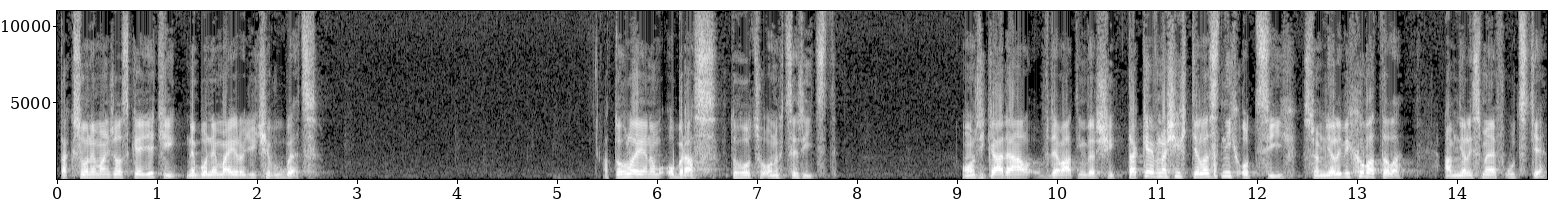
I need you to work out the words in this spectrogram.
tak jsou nemanželské děti, nebo nemají rodiče vůbec. A tohle je jenom obraz toho, co on chce říct. On říká dál v devátém verši, také v našich tělesných otcích jsme měli vychovatele a měli jsme je v úctě.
